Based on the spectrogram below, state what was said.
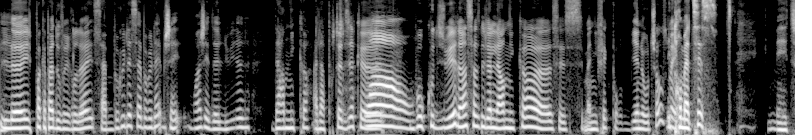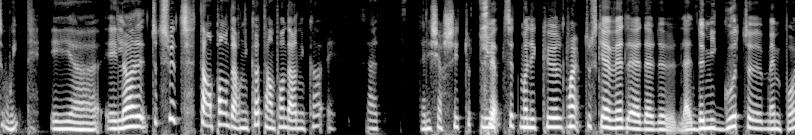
L'œil, pas capable d'ouvrir l'œil, ça brûlait, ça brûlait. moi, j'ai de l'huile d'arnica. Alors, pour te dire que beaucoup d'huile, hein, ça, l'arnica, euh, c'est magnifique pour bien autre chose. Les mais, traumatismes. Mais oui. Et, euh, et, là, tout de suite, tampon d'arnica, tampon d'arnica, ça, d'aller chercher toutes les petites molécules, tout, ce qu'il y avait de, la demi-goutte, euh, même pas,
